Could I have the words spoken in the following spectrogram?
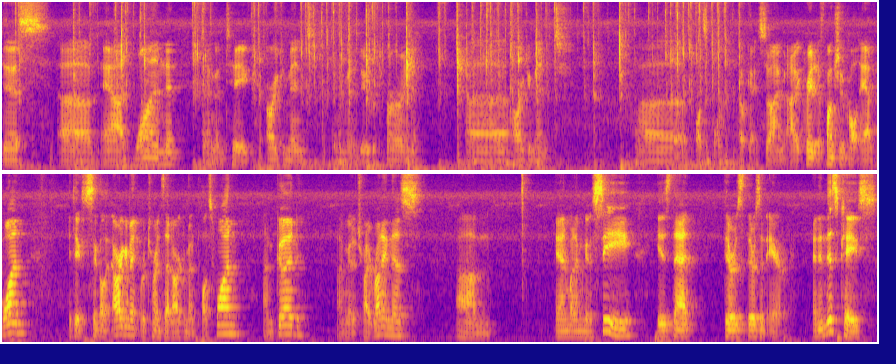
this uh, add one, and I'm going to take argument, and I'm going to do return uh, argument uh, plus one. Okay, so I'm, I created a function called add one. It takes a single argument, returns that argument plus one. I'm good. I'm going to try running this. Um, and what I'm going to see is that there's, there's an error. And in this case,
